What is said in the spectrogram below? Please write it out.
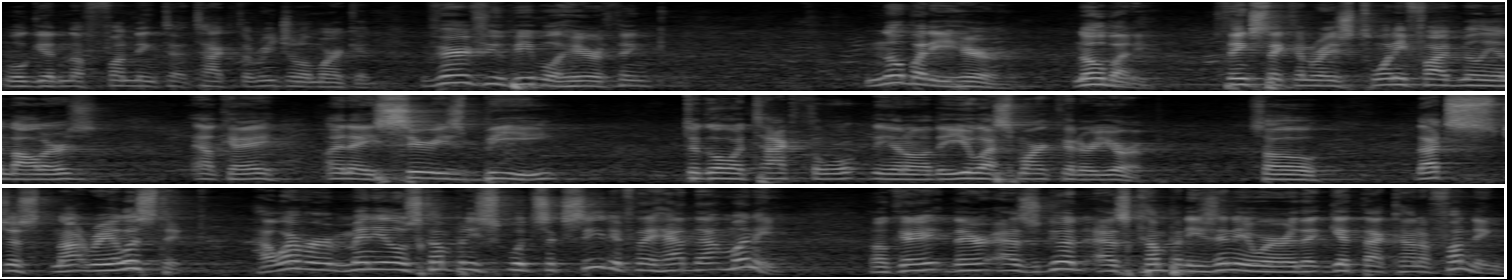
we'll get enough funding to attack the regional market very few people here think Nobody here, nobody, thinks they can raise $25 million, okay, in a Series B to go attack the, you know, the US market or Europe. So that's just not realistic. However, many of those companies would succeed if they had that money. Okay, they're as good as companies anywhere that get that kind of funding.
